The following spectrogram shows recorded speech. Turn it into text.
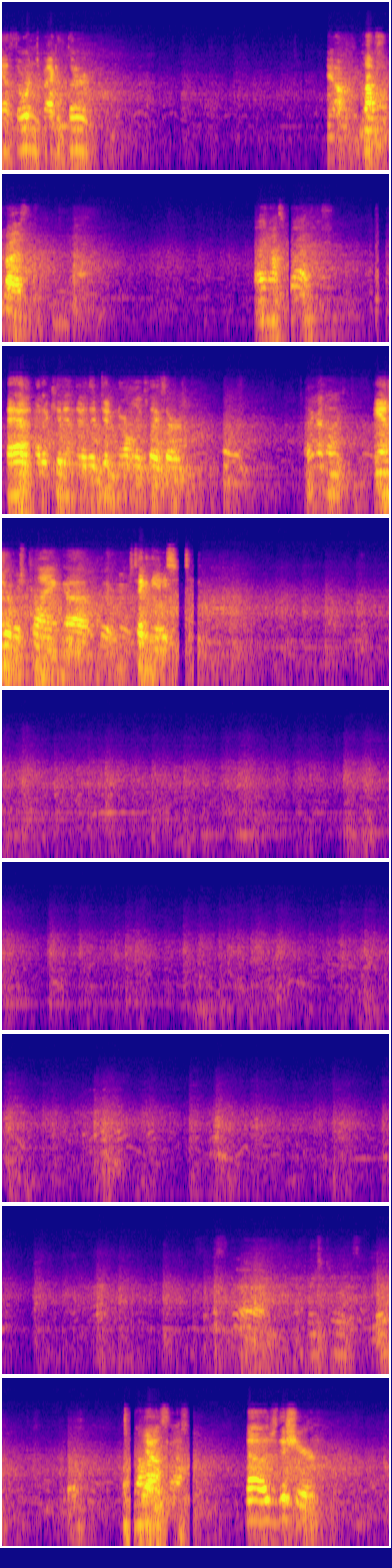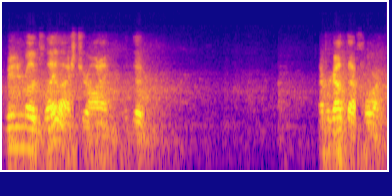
Yeah, Thornton's back in third. Yeah, I'm not surprised. I'm not surprised. They had another kid in there that didn't normally play third. I think I know. Andrew was playing, uh, was taking the ACT. Yeah. No, it was this year. We didn't really play last year on it. The, never got that far.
